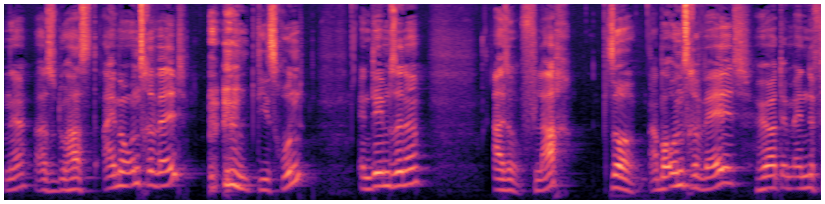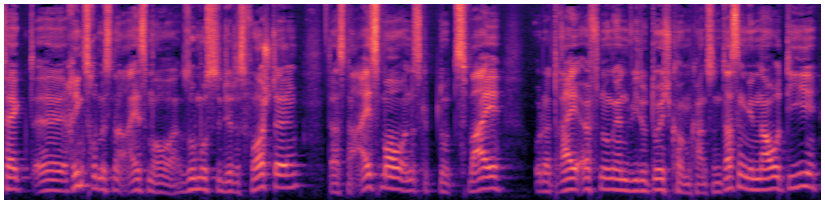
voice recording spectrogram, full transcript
Ne? Also du hast einmal unsere Welt, die ist rund, in dem Sinne, also flach. So, aber unsere Welt hört im Endeffekt, äh, ringsrum ist eine Eismauer. So musst du dir das vorstellen. Da ist eine Eismauer und es gibt nur zwei oder drei Öffnungen, wie du durchkommen kannst. Und das sind genau die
